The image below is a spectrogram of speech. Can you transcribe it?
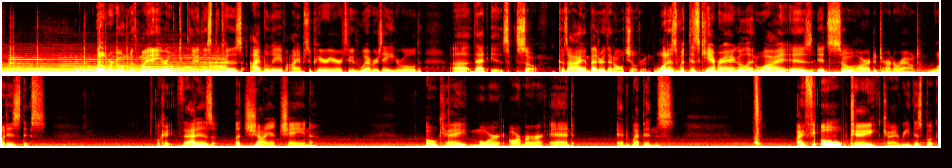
Well, we're going with my eight-year-old can play this because I believe I am superior to whoever's eight-year-old uh, that is. So, because I am better than all children. What is with this camera angle and why is it so hard to turn around? What is this? Okay, that is a giant chain. Okay, more armor and and weapons. I feel oh, okay. Can I read this book?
